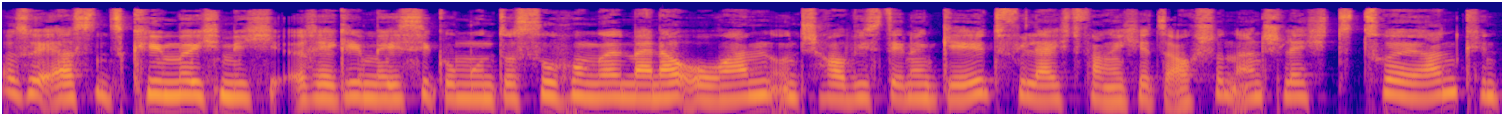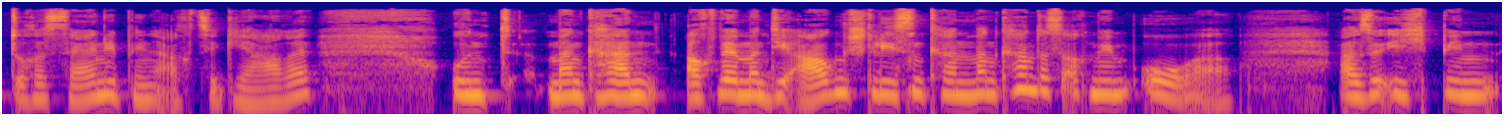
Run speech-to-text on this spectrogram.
Also erstens kümmere ich mich regelmäßig um Untersuchungen meiner Ohren und schaue, wie es denen geht. Vielleicht fange ich jetzt auch schon an, schlecht zu hören. Könnte durchaus sein, ich bin 80 Jahre. Und man kann, auch wenn man die Augen schließen kann, man kann das auch mit dem Ohr. Also ich bin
